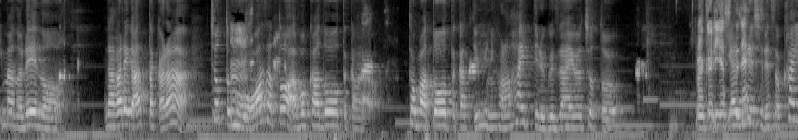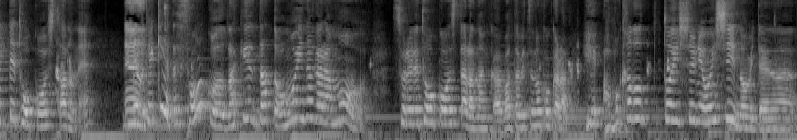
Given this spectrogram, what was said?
今の例の流れがあったからちょっとこう、うん。わざとアボカドとかトマトとかっていうふうにこの入ってる具材をちょっとわかりやすく矢ね印でそう書いて投稿したのね、うん。でもてっきり私その子だけだと思いながらもそれで投稿したらなんかまた別の子から「えアボカドと一緒に美味しいの?」みたいな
